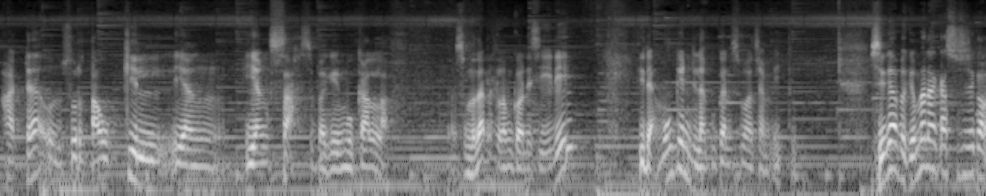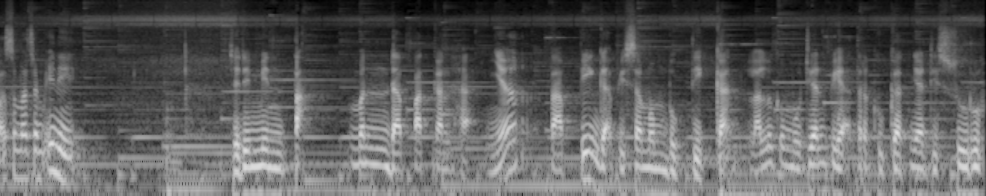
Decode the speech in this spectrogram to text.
ada unsur taukil yang yang sah sebagai mukallaf. Nah, sementara dalam kondisi ini tidak mungkin dilakukan semacam itu. Sehingga bagaimana kasusnya kalau semacam ini? Jadi minta mendapatkan haknya tapi nggak bisa membuktikan. Lalu kemudian pihak tergugatnya disuruh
